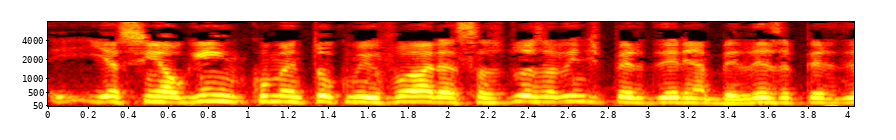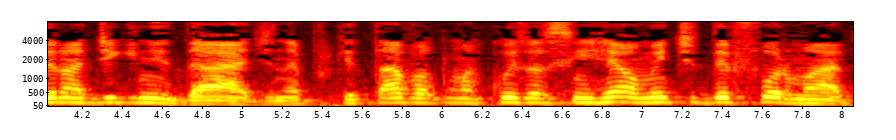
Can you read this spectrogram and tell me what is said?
E assim, alguém comentou comigo, olha, essas duas, além de perderem a beleza, perderam a dignidade, né? Porque tava uma coisa assim realmente deformada.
